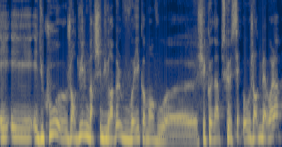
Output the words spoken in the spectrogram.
Et, et, et du coup, aujourd'hui, le marché du gravel, vous voyez comment vous euh, chez Kona? Parce que aujourd'hui, ben voilà,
